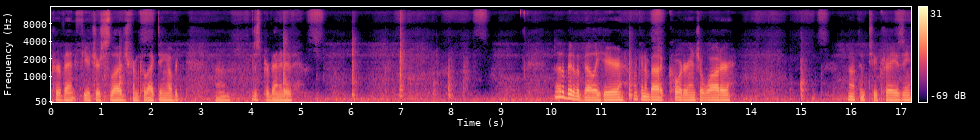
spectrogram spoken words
prevent future sludge from collecting over, um, just preventative. A little bit of a belly here, looking about a quarter inch of water. Nothing too crazy.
